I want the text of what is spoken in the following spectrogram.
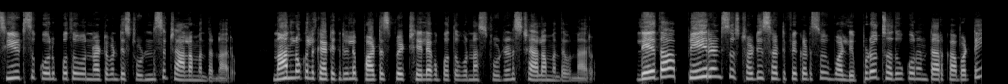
సీట్స్ కోల్పోతూ ఉన్నటువంటి స్టూడెంట్స్ చాలా మంది ఉన్నారు. నాన్ లోకల్ కేటగిరీలో పార్టిసిపేట్ చేయలేకపోతూ ఉన్న స్టూడెంట్స్ చాలా మంది ఉన్నారు. లేదా పేరెంట్స్ స్టడీ సర్టిఫికెట్స్ వాళ్ళు ఎప్పుడో చదువుకొని ఉంటారు కాబట్టి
